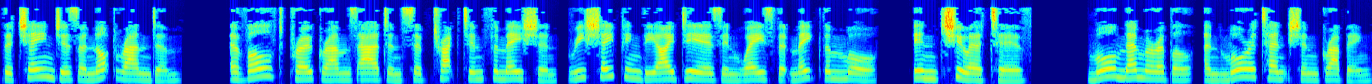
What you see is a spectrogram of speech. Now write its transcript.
the changes are not random. Evolved programs add and subtract information, reshaping the ideas in ways that make them more intuitive more memorable, and more attention-grabbing.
